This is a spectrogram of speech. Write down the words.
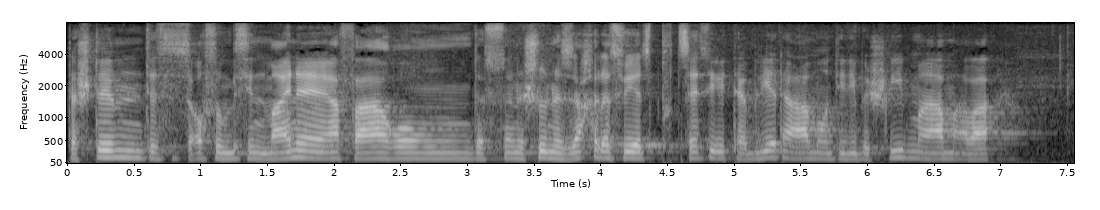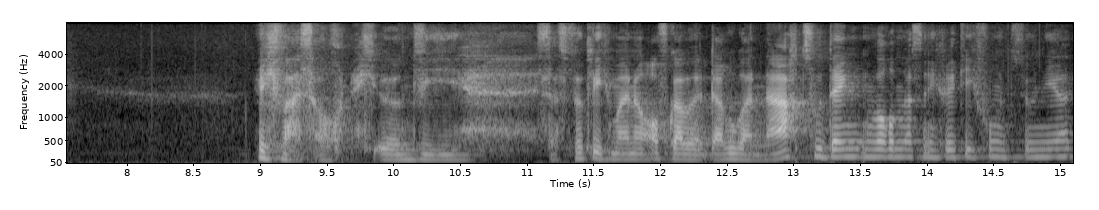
das stimmt, das ist auch so ein bisschen meine Erfahrung, das ist eine schöne Sache, dass wir jetzt Prozesse etabliert haben und die die beschrieben haben, aber ich weiß auch nicht, irgendwie ist das wirklich meine Aufgabe, darüber nachzudenken, warum das nicht richtig funktioniert?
